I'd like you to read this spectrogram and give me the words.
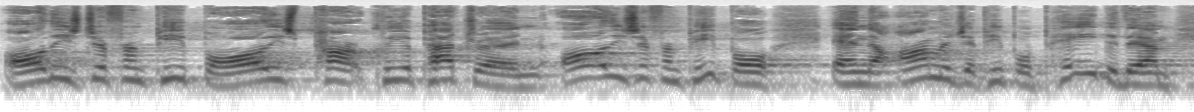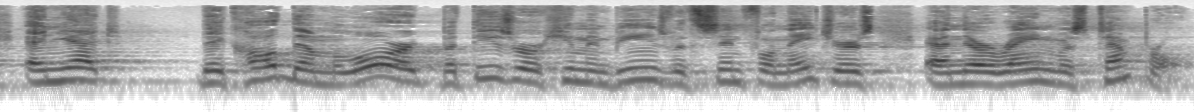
all these different people, all these power, Cleopatra and all these different people, and the homage that people paid to them, and yet they called them Lord, but these were human beings with sinful natures, and their reign was temporal.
